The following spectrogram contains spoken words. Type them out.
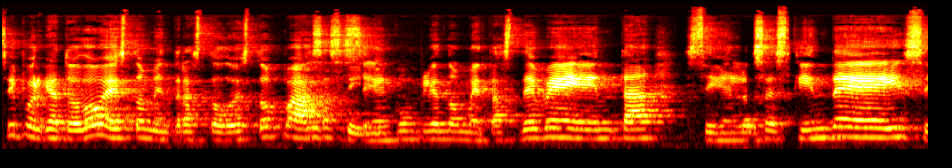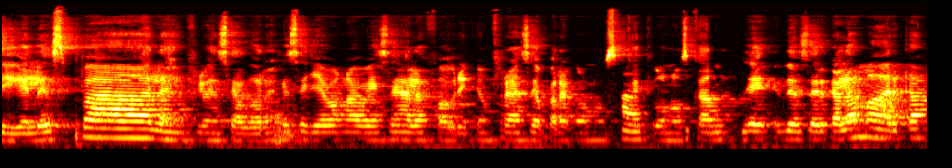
Sí, porque a todo esto, mientras todo esto pasa, se siguen cumpliendo metas de venta, siguen los skin days, sigue el spa, las influenciadoras que se llevan a veces a la fábrica en Francia para que conozcan de, cerca la marca.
